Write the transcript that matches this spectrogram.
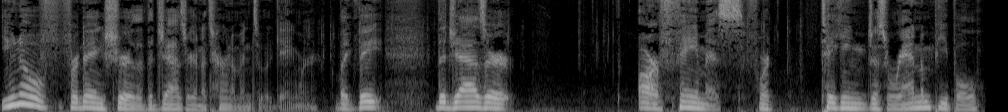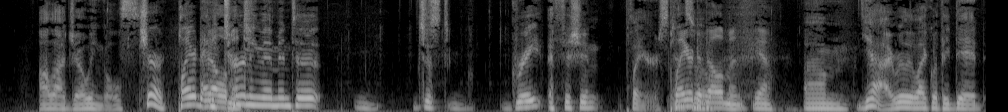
you know for dang sure that the Jazz are going to turn him into a gamer. Like they, the Jazz are are famous for taking just random people, a la Joe Ingles, Sure, player and development. turning them into just great, efficient players. Player so, development. Yeah. Um, yeah, I really like what they did.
